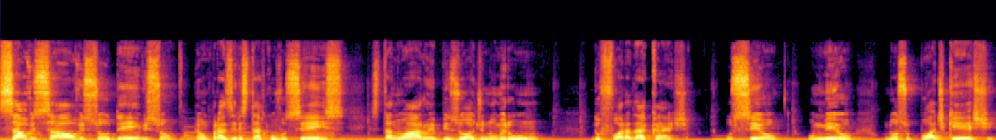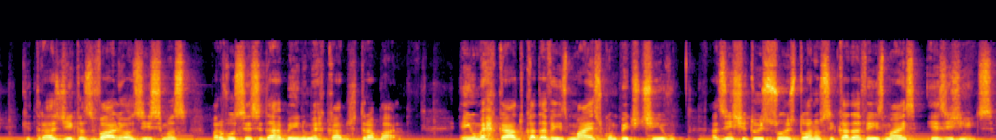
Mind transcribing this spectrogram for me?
Salve, salve, sou o Davidson. É um prazer estar com vocês. Está no ar o episódio número 1 do Fora da Caixa. O seu, o meu, o nosso podcast que traz dicas valiosíssimas para você se dar bem no mercado de trabalho. Em um mercado cada vez mais competitivo, as instituições tornam-se cada vez mais exigentes.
